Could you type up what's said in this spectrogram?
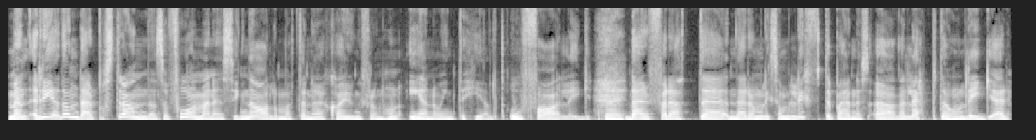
Men redan där på stranden så får man en signal om att den här sjöjungfrun, hon är nog inte helt ofarlig. Nej. Därför att eh, när de liksom lyfter på hennes överläpp där hon ligger,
